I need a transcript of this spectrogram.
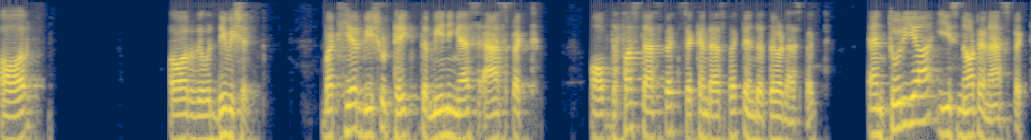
or or division. But here we should take the meaning as aspect of the first aspect, second aspect, and the third aspect. And Turiya is not an aspect.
